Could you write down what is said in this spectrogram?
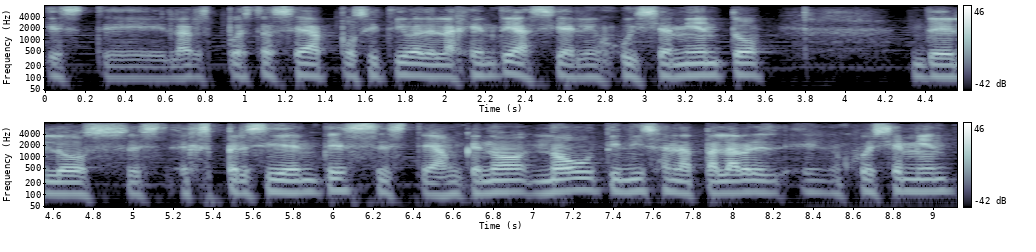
este, la respuesta sea positiva de la gente hacia el enjuiciamiento de los expresidentes, este, aunque no, no utilizan la palabra enjuiciamiento,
